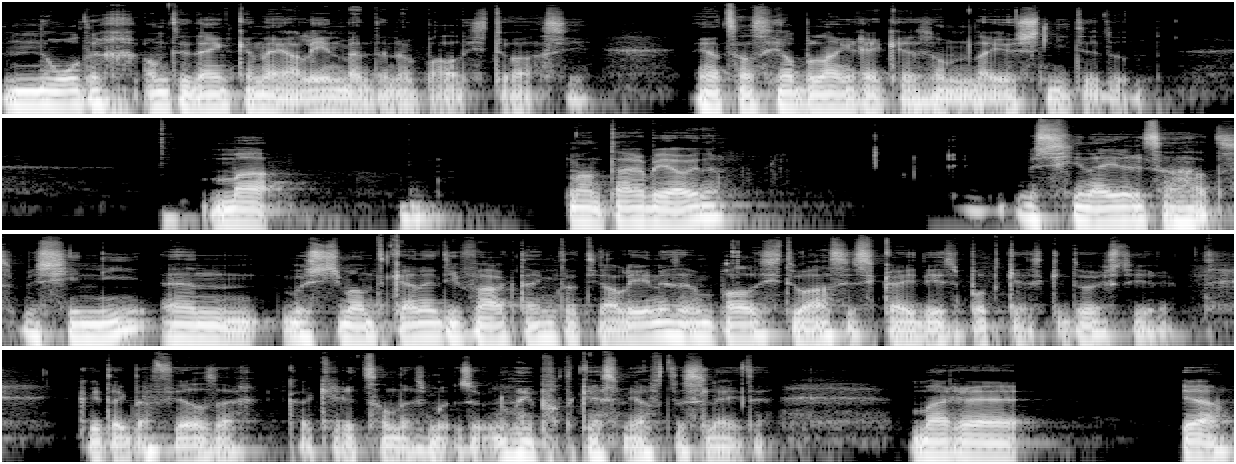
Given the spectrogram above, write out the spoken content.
nodig om te denken dat je alleen bent in een bepaalde situatie. En het zelfs heel belangrijk is om dat juist niet te doen. Maar, want daarbij houden. Misschien dat je er iets aan had, misschien niet. En moest je iemand kennen die vaak denkt dat hij alleen is in bepaalde situaties, kan je deze podcast doorsturen. Ik weet dat ik dat veel zeg. Ik er iets anders moeten zoeken om mijn podcast mee af te sluiten. Maar uh, ja,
